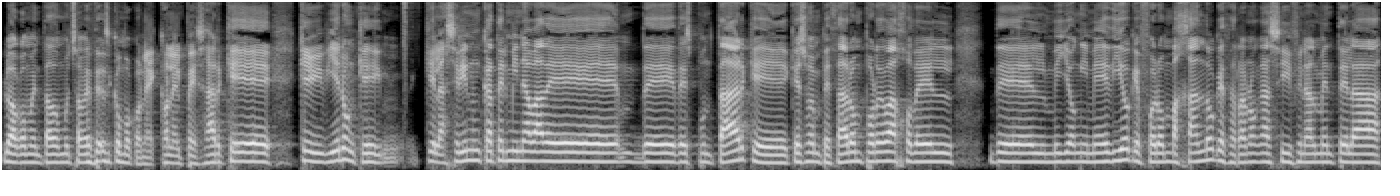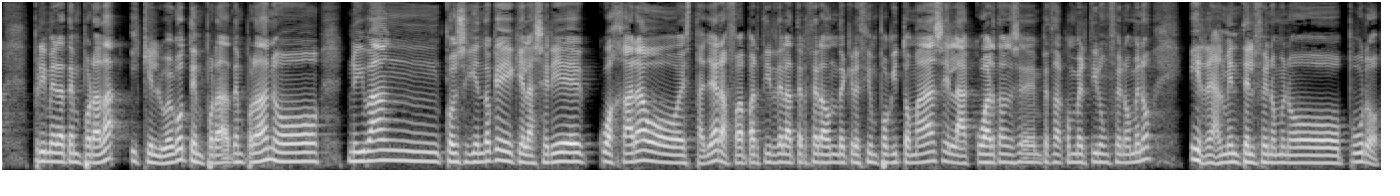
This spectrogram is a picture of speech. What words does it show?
lo ha comentado muchas veces como con el, con el pesar que, vivieron, que, la serie nunca terminaba de, despuntar, que, eso empezaron por debajo del, millón y medio, que fueron bajando, que cerraron así finalmente la primera temporada y que luego temporada a temporada no, no iban consiguiendo que, que la serie cuajara o estallara. Fue a partir de la tercera donde creció un poquito más, en la cuarta donde se empezó a convertir un fenómeno y realmente realmente el fenómeno puro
